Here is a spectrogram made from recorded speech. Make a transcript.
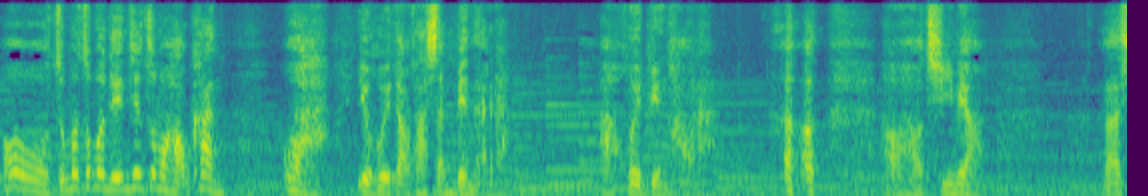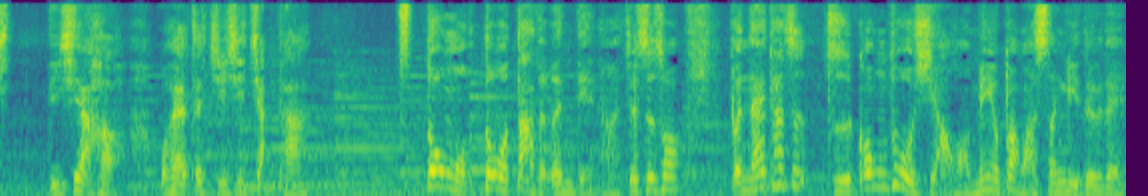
哦，怎么这么年轻，这么好看？哇，又回到他身边来了。啊，会变好了，哈哈，好好奇妙。那底下哈、哦，我还要再继续讲他多么多么大的恩典啊！就是说，本来他是子宫弱小哦，没有办法生育，对不对？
